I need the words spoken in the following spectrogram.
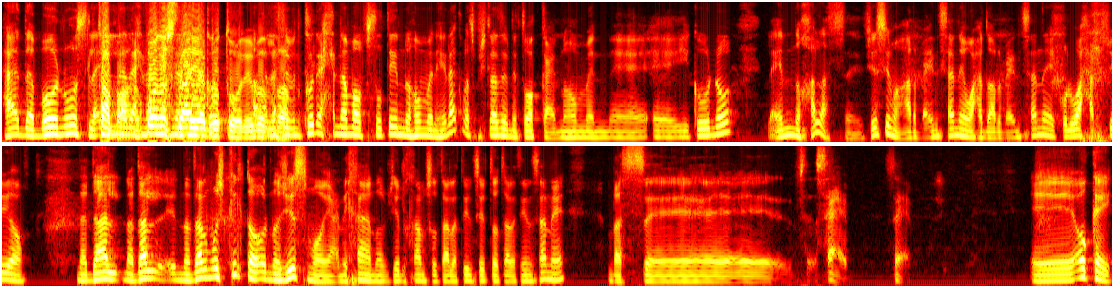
هذا بونوس لنا طبعا بونوس لاي بطولة آه، بالضبط. لازم نكون إحنا مبسوطين إنه هم من هناك بس مش لازم نتوقع إنهم من آه، آه، يكونوا لإنه خلص جسمه 40 سنة 41 سنة كل واحد فيهم. نادال نادال نادال مشكلته إنه جسمه يعني خانه بجيل 35 36 سنة بس صعب صعب. إيه okay.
